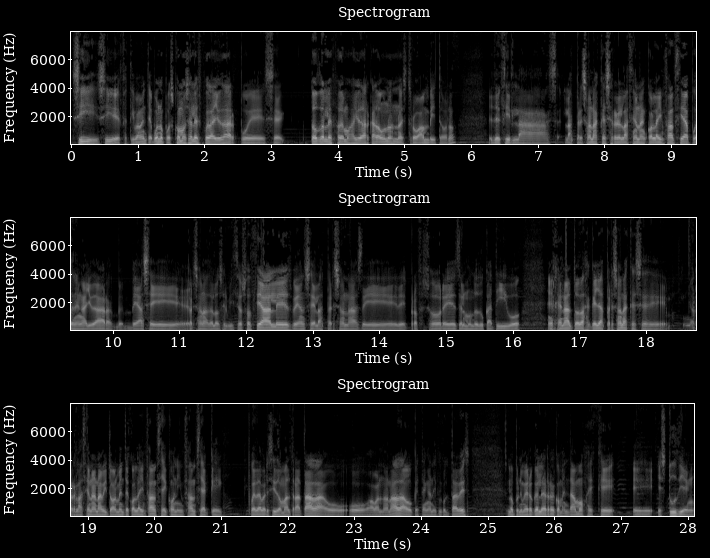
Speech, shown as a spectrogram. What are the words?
Sí, sí, efectivamente. Bueno, pues ¿cómo se les puede ayudar? Pues eh, todos les podemos ayudar cada uno en nuestro ámbito, ¿no? Es decir, las, las personas que se relacionan con la infancia pueden ayudar, véase personas de los servicios sociales, véanse las personas de, profesores del mundo educativo, en general todas aquellas personas que se relacionan habitualmente con la infancia y con infancia que puede haber sido maltratada o, abandonada o que tengan dificultades, lo primero que les recomendamos es que eh, estudien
